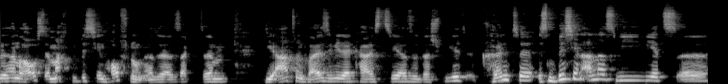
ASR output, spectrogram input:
wir hören raus, er macht ein bisschen Hoffnung. Also er sagt, ähm, die Art und Weise, wie der KSC also das spielt, könnte, ist ein bisschen anders wie, wie jetzt äh,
